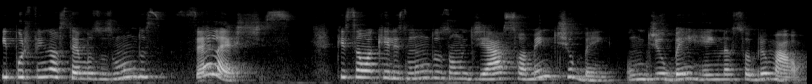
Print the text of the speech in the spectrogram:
E por fim, nós temos os mundos celestes, que são aqueles mundos onde há somente o bem, onde o bem reina sobre o mal.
